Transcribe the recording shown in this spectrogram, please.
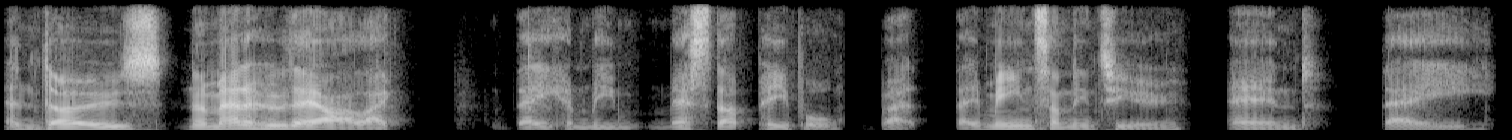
And those, no matter who they are, like they can be messed up people, but they mean something to you and they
